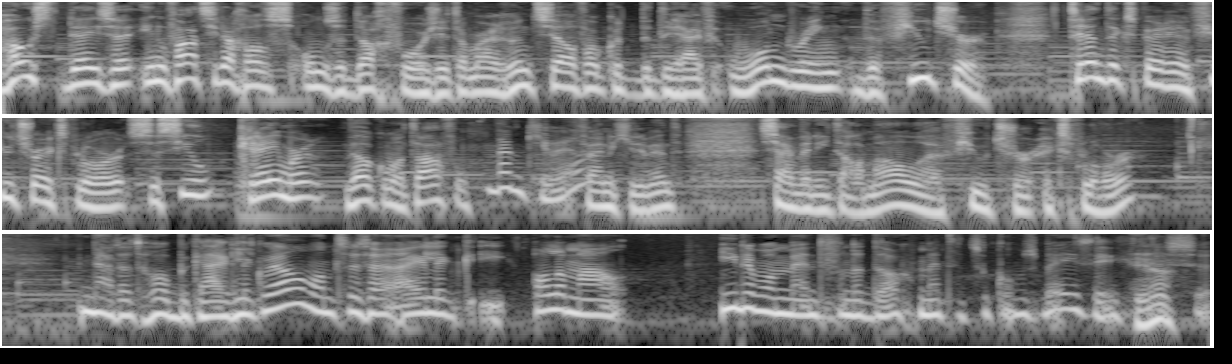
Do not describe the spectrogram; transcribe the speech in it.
host deze innovatiedag als onze dagvoorzitter, maar runt zelf ook het bedrijf Wandering the Future. Trendexpert en Future Explorer Cecile Kremer, welkom aan tafel. Dankjewel. Fijn dat je er bent. Zijn we niet allemaal uh, Future Explorer? Nou, dat hoop ik eigenlijk wel, want we zijn eigenlijk allemaal ieder moment van de dag met de toekomst bezig. Ja. Dus, uh...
